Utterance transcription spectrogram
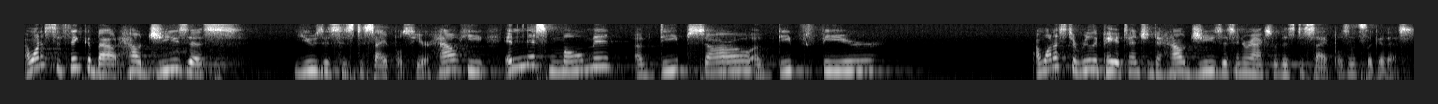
I want us to think about how Jesus uses his disciples here. How he, in this moment of deep sorrow, of deep fear, I want us to really pay attention to how Jesus interacts with his disciples. Let's look at this.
